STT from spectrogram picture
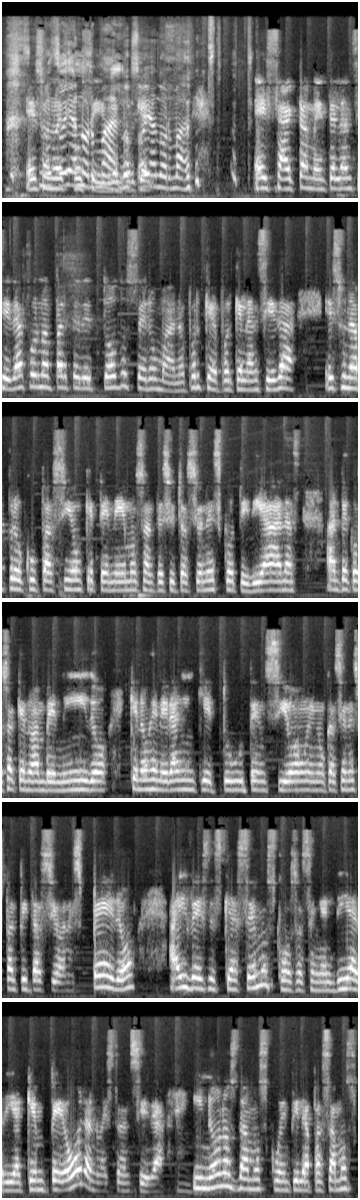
eso no, es anormal, no soy anormal. Exactamente, la ansiedad forma parte de todo ser humano. ¿Por qué? Porque la ansiedad es una preocupación que tenemos ante situaciones cotidianas, ante cosas que no han venido, que nos generan inquietud, tensión, en ocasiones palpitaciones, pero hay veces que hacemos cosas en el día a día que empeoran nuestra ansiedad y no nos damos cuenta y la pasamos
